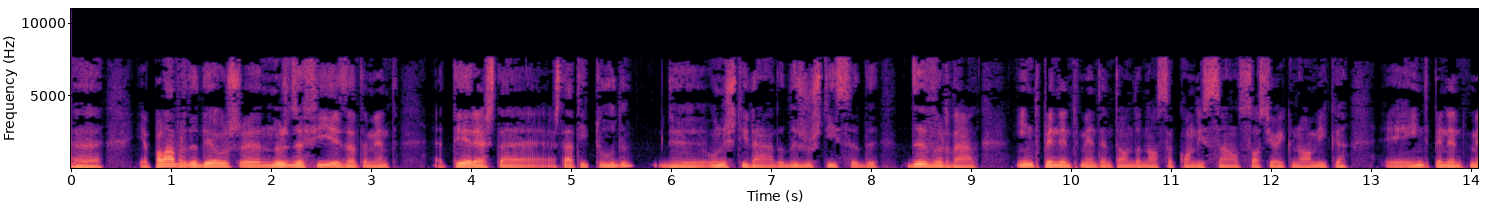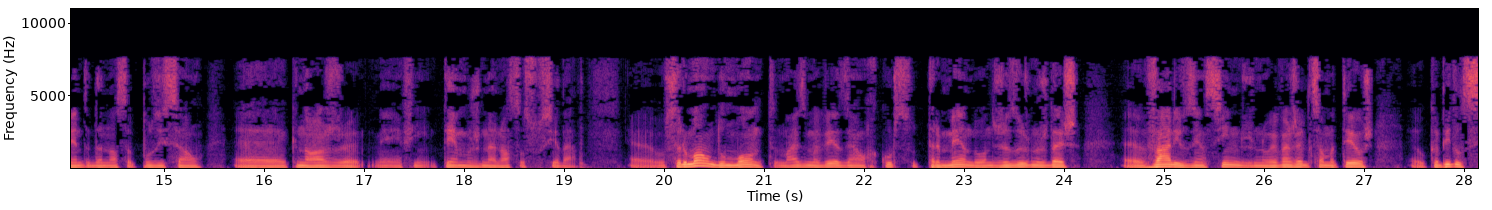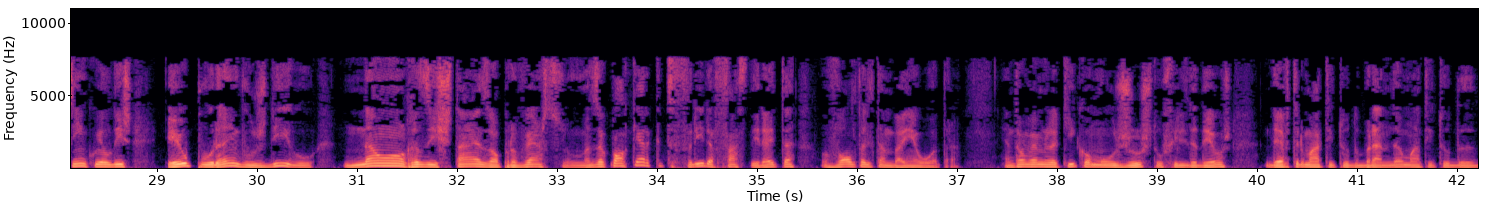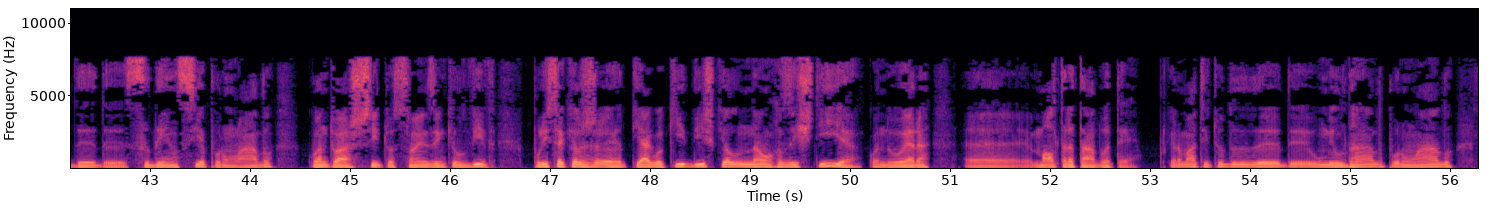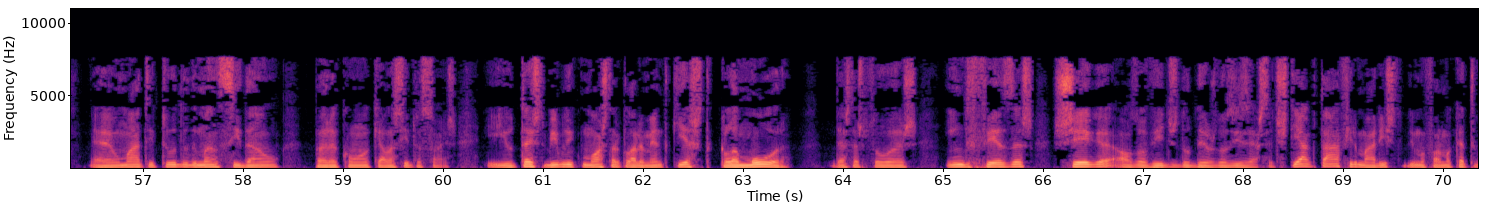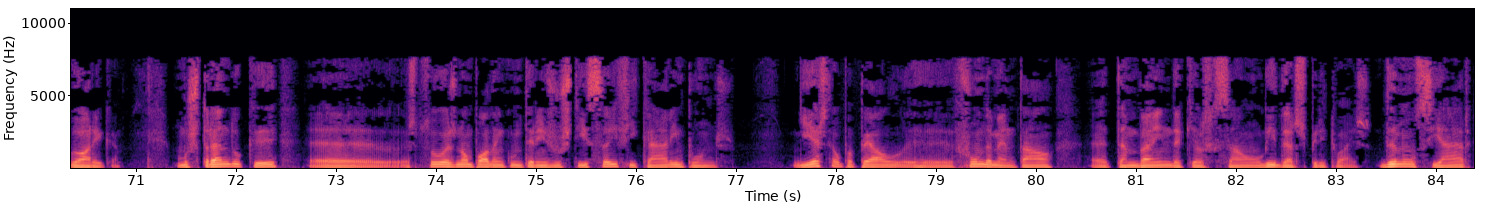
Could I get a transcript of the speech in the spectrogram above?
Uh, e a palavra de Deus uh, nos desafia exatamente a ter esta, esta atitude de honestidade, de justiça, de, de verdade, independentemente então da nossa condição socioeconómica, eh, independentemente da nossa posição eh, que nós, eh, enfim, temos na nossa sociedade. O Sermão do Monte, mais uma vez, é um recurso tremendo, onde Jesus nos deixa vários ensinos no Evangelho de São Mateus, o capítulo 5, ele diz, eu, porém, vos digo, não resistais ao perverso, mas a qualquer que te ferir a face direita, volta-lhe também a outra. Então vemos aqui como o justo, o Filho de Deus, deve ter uma atitude branda, uma atitude de, de cedência, por um lado, quanto às situações em que ele vive. Por isso é que eles, eh, Tiago aqui diz que ele não resistia quando era uh, maltratado até. Porque era uma atitude de, de humildade, por um lado, uh, uma atitude de mansidão para com aquelas situações. E o texto bíblico mostra claramente que este clamor destas pessoas indefesas chega aos ouvidos do Deus dos Exércitos. Tiago está a afirmar isto de uma forma categórica, mostrando que uh, as pessoas não podem cometer injustiça e ficar impunes. E este é o papel uh, fundamental uh, também daqueles que são líderes espirituais. Denunciar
